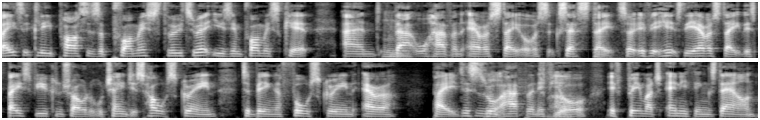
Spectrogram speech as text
basically passes a promise through to it using PromiseKit and mm-hmm. that will have an error state or a success state so if it hits the error state this base view controller will change its whole screen to being a full screen error page. This is what will hmm. happen if you're if pretty much anything's down.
